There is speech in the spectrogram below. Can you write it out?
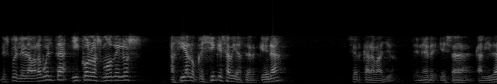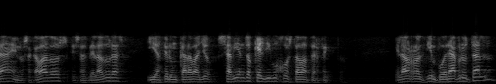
Después le daba la vuelta y con los modelos hacía lo que sí que sabía hacer, que era ser Caravaggio tener esa calidad en los acabados, esas veladuras y hacer un Caravaggio sabiendo que el dibujo estaba perfecto. El ahorro de tiempo era brutal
